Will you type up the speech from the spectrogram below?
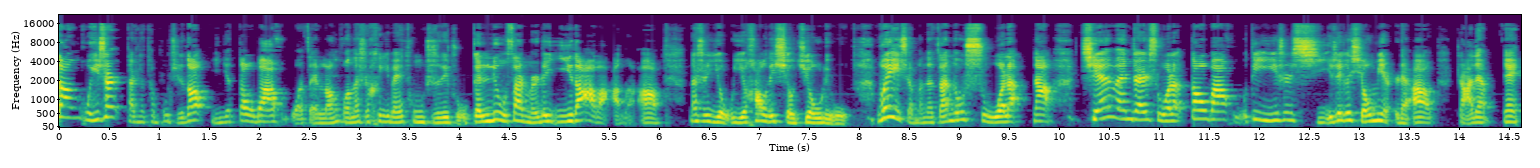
当回事儿，但是他不知道，人家刀疤虎在廊坊那是黑白通吃的主，跟六扇门的一大把子啊，那是有一号的小交流。为什么呢？咱都说了，那前文咱说了，刀疤虎第一是洗这个小米儿的啊，咋的？哎，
